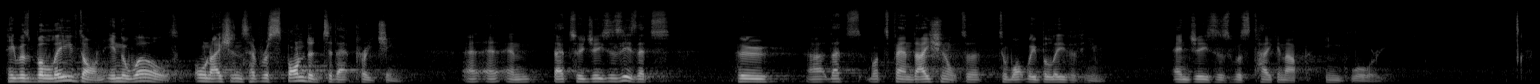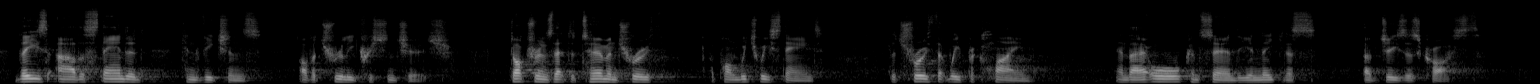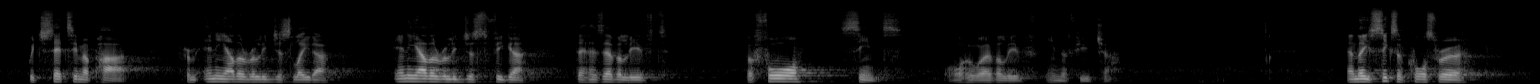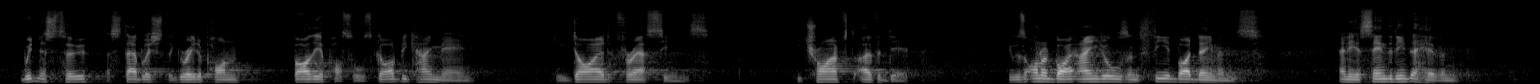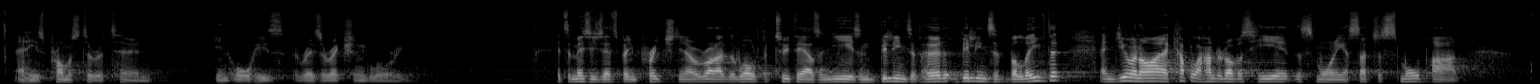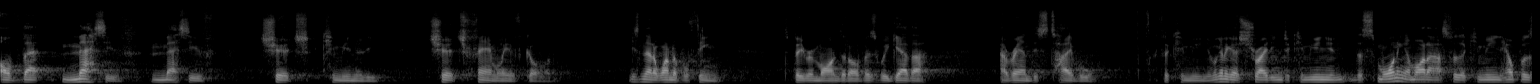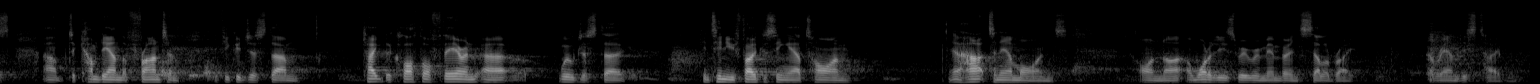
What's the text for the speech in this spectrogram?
He was believed on in the world. All nations have responded to that preaching. And, and that's who Jesus is. That's who, uh, that's what's foundational to, to what we believe of him. And Jesus was taken up in glory. These are the standard convictions of a truly Christian church. Doctrines that determine truth upon which we stand, the truth that we proclaim, and they all concern the uniqueness of Jesus Christ, which sets him apart from any other religious leader any other religious figure that has ever lived before, since, or who will ever live in the future. And these six, of course, were witnessed to, established, agreed upon by the apostles. God became man. He died for our sins. He triumphed over death. He was honoured by angels and feared by demons. And he ascended into heaven, and he has promised to return in all his resurrection glory. It's a message that's been preached, you know, right over the world for 2,000 years, and billions have heard it, billions have believed it. And you and I, a couple of hundred of us here this morning, are such a small part of that massive, massive church community, church family of God. Isn't that a wonderful thing to be reminded of as we gather around this table for communion? We're going to go straight into communion this morning. I might ask for the communion helpers um, to come down the front, and if you could just. Um, take the cloth off there and uh, we'll just uh, continue focusing our time, our hearts and our minds on, uh, on what it is we remember and celebrate around this table.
